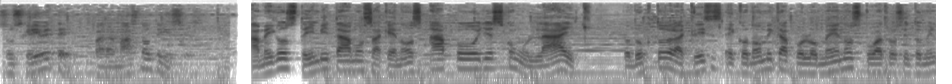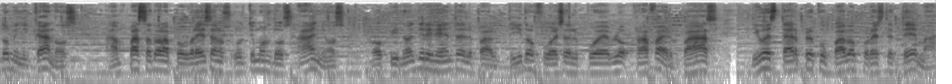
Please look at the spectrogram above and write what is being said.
Suscríbete para más noticias. Amigos, te invitamos a que nos apoyes con un like. Producto de la crisis económica, por lo menos 400 mil dominicanos han pasado a la pobreza en los últimos dos años, opinó el dirigente del partido Fuerza del Pueblo, Rafael Paz. Dijo estar preocupado por este tema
